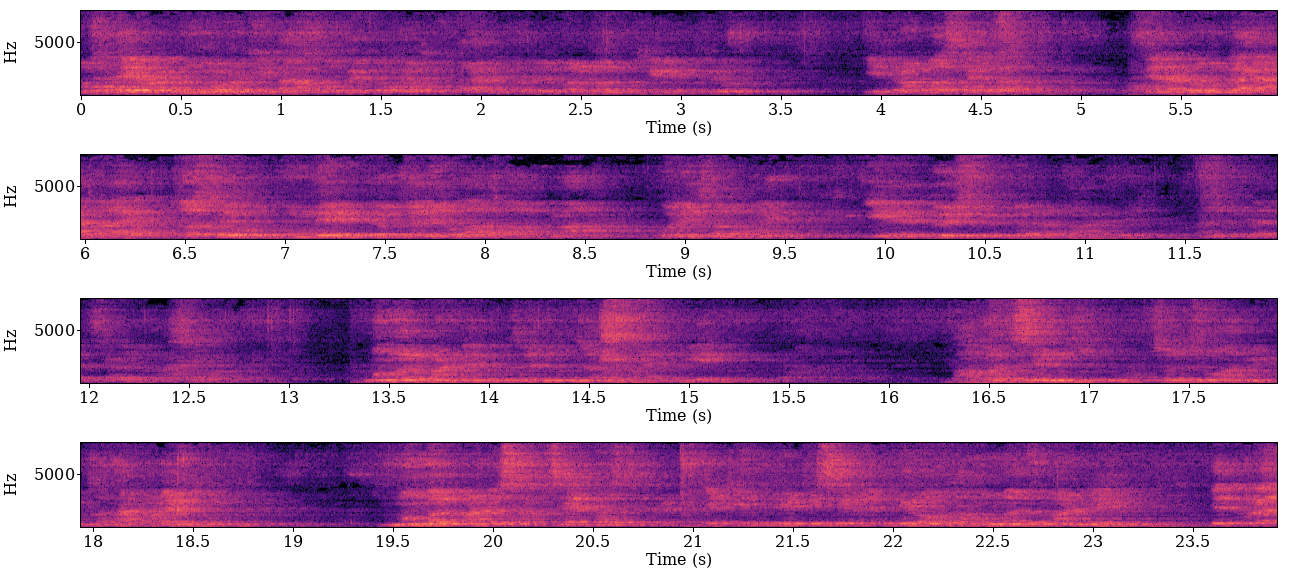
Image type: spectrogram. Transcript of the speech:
उसले मोटो किताब बोकेको थियो। रिभल्भर बोकेको थियो। भित्र बसेर जेनरल गायकलाई जसले हुकुम बागमा गोली चलाउने यिनले दुई सुट गरेर मारिदिए अनि उसलाई पछाडि फाँसी भयो। मङ्गल पाण्डे चाहिँ हुनुहुन्छ भनेदेखि भगत सिंह सुन्छौँ हामी कथा पढेको छौँ मङ्गल पाण्डे सबसे फर्स्ट एटिन फिफ्टी सेभेनतिर होला त्यति बेला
